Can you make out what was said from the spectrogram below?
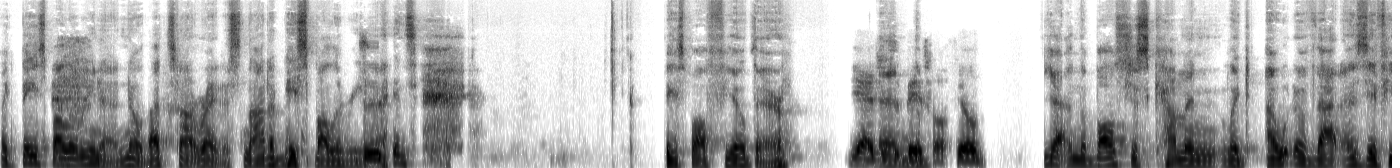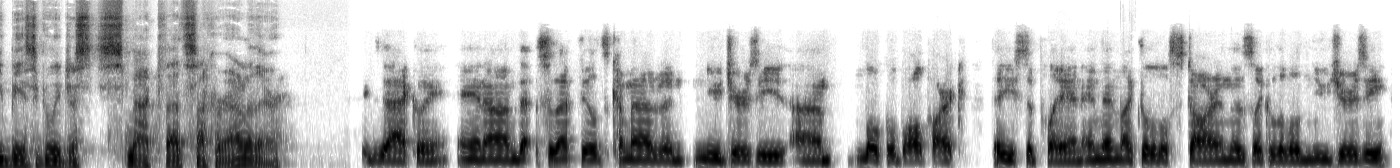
Like baseball arena. No, that's not right. It's not a baseball arena. It's baseball field there. Yeah, just and a baseball field. Yeah, and the ball's just coming like out of that as if he basically just smacked that sucker out of there. Exactly, and um, that, so that field's coming out of a New Jersey um, local ballpark they used to play in, and then like the little star, and there's like a little New Jersey.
